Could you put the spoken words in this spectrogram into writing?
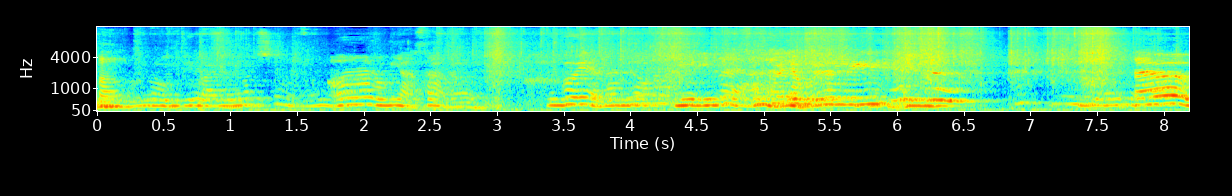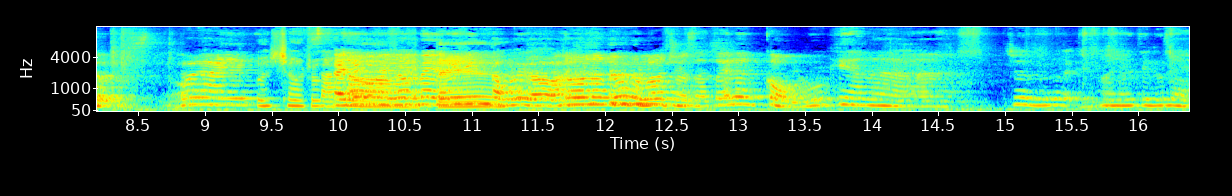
ờ. À đúng giả sao rồi bây giờ không phải đi ôi có đây nó bay tè tôi nó lúc lo chờ sao tới lên cổ lúc kia là. Chưa nữa vậy. nó nhớ tên lúc này.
